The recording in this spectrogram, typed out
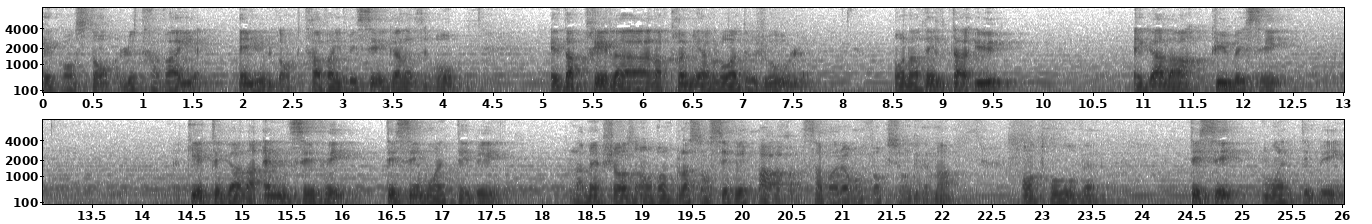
est constant, le travail est nul. Donc travail BC égale à 0. Et d'après la, première loi de Joule, on a delta U égale à QBC qui est égal à NCV TC moins TB. La même chose en remplaçant CV par sa valeur en fonction du gamma. On trouve TC moins TB.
